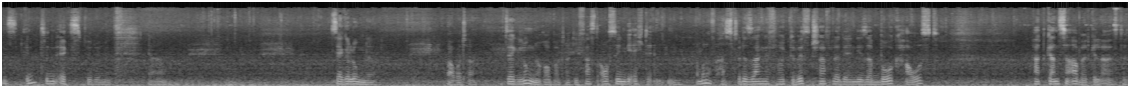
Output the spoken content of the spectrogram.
Das Entenexperiment. Ja, Sehr gelungene Roboter. sehr gelungene Roboter, die fast aussehen wie echte Enten. Aber nur Ich fast. würde sagen, der verrückte Wissenschaftler, der in dieser Burg haust, hat ganze Arbeit geleistet.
